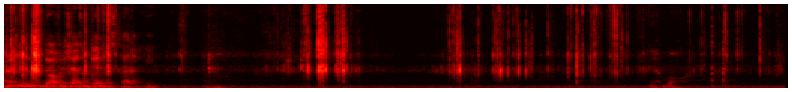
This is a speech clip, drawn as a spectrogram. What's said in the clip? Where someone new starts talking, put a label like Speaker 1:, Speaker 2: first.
Speaker 1: الان این داخلش از اون قرمز تره این.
